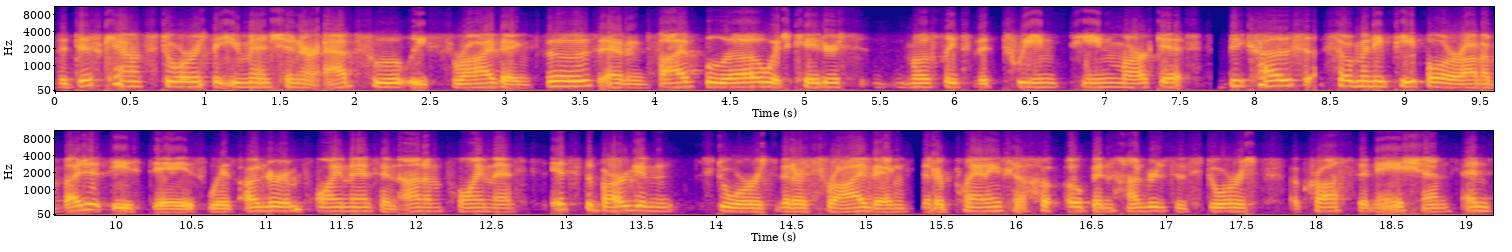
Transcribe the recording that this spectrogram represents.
The discount stores that you mentioned are absolutely thriving. Those and Five Below, which caters mostly to the tween teen market, because so many people are on a budget these days with underemployment and unemployment, it's the bargain stores that are thriving, that are planning to ho- open hundreds of stores across the nation. And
